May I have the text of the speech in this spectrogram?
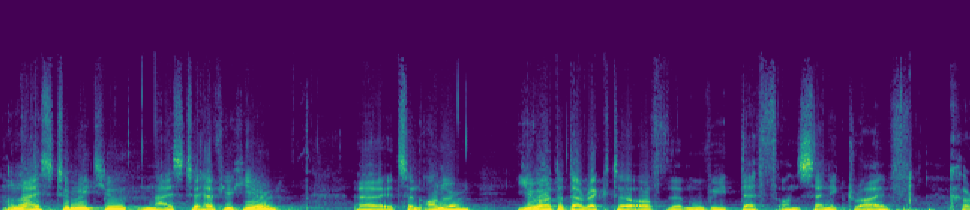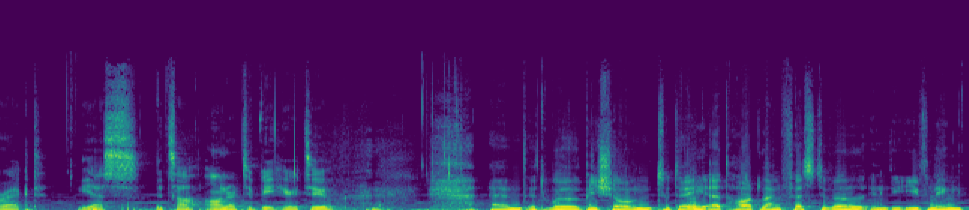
Hello. nice to meet you, nice to have you here. Uh, it's an honor. You are the director of the movie Death on Scenic Drive. Correct. Yes, it's an honor to be here too. And it will be shown today at Hardline Festival in the evening.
